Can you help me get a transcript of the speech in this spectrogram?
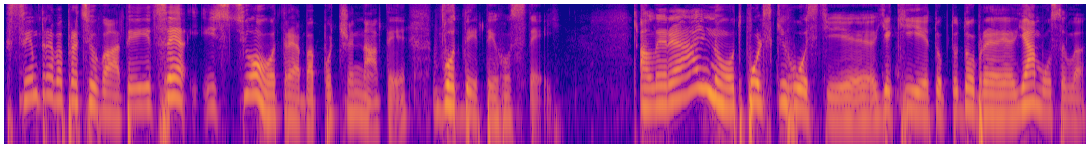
З цим треба працювати, і це і з цього треба починати водити гостей. Але реально, от польські гості, е, які, тобто, добре, я мусила,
